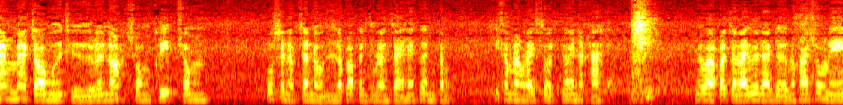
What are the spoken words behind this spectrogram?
นั่งหน้าจอมือถือเลยเนาะชมคลิปชมผู้สนับสนุน แล้วก็เป็นกำลังใจให้เพื่อนที่กำลังไลฟ์สดด้วยนะคะ ไม่ว่าก็จะไลฟ์เวลาเดิมนะคะ ช่วงนี้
